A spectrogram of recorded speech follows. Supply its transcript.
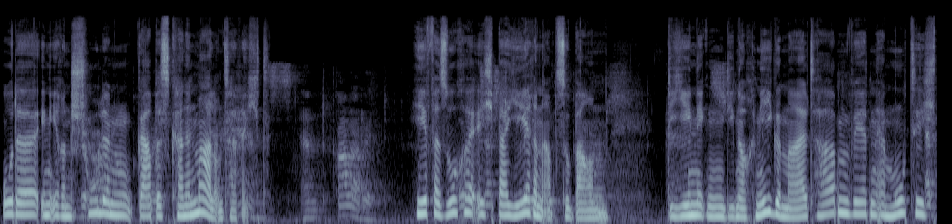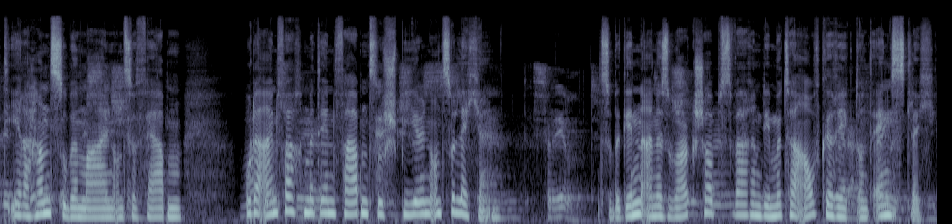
oder in ihren Schulen gab es keinen Malunterricht. Hier versuche ich Barrieren abzubauen, Diejenigen, die noch nie gemalt haben, werden ermutigt, ihre Hand zu bemalen und zu färben oder einfach mit den Farben zu spielen und zu lächeln. Zu Beginn eines Workshops waren die Mütter aufgeregt und ängstlich.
